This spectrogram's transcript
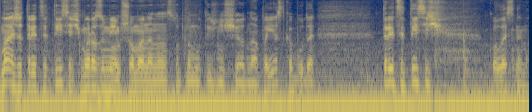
майже 30 тисяч. Ми розуміємо, що у мене на наступному тижні ще одна поїздка буде. 30 тисяч колес нема.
